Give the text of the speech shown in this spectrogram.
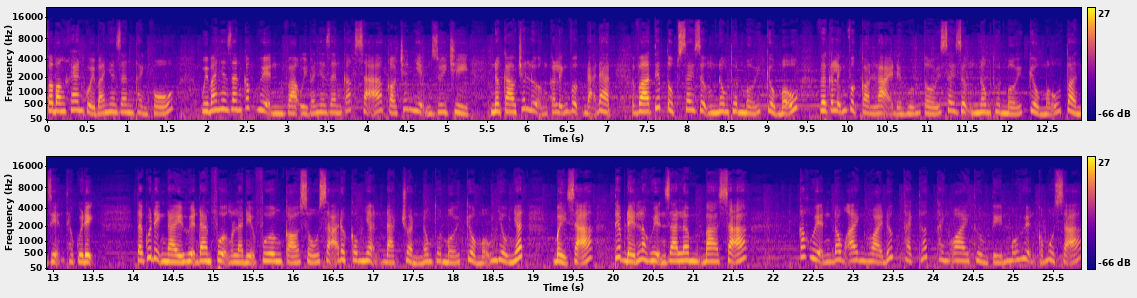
và bằng khen của Ủy ban nhân dân thành phố. Ủy ban nhân dân các huyện và Ủy ban nhân dân các xã có trách nhiệm duy trì, nâng cao chất lượng các lĩnh vực đã đạt và tiếp tục xây dựng nông thôn mới kiểu mẫu về các lĩnh vực còn lại để hướng tới xây dựng nông thôn mới kiểu mẫu toàn diện theo quy định. Tại quyết định này, huyện Đan Phượng là địa phương có số xã được công nhận đạt chuẩn nông thôn mới kiểu mẫu nhiều nhất, 7 xã, tiếp đến là huyện Gia Lâm 3 xã. Các huyện Đông Anh, Hoài Đức, Thạch Thất, Thanh Oai, Thường Tín mỗi huyện có một xã.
